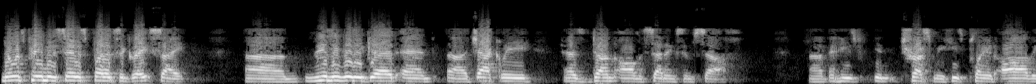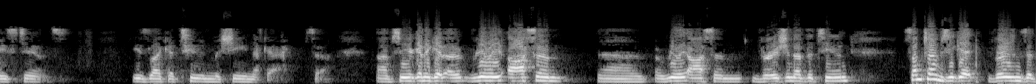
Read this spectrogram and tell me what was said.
no one's paying me to say this, but it's a great site. Um, really, really good. And uh, Jack Lee has done all the settings himself. Um, and he's, in, trust me, he's played all these tunes. He's like a tune machine, that guy. So, um, so you're going to get a really awesome, uh, a really awesome version of the tune. Sometimes you get versions of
